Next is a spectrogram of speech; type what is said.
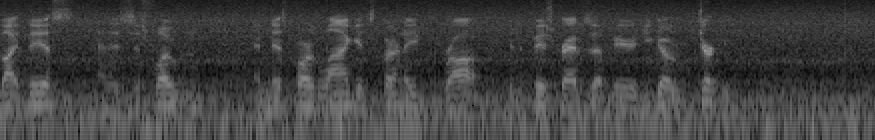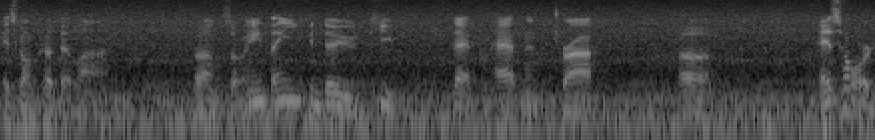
like this, and it's just floating, and this part of the line gets underneath the rock fish grabs up here and you go jerk it, it's gonna cut that line. Um, so anything you can do to keep that from happening, try. Uh, it's hard.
